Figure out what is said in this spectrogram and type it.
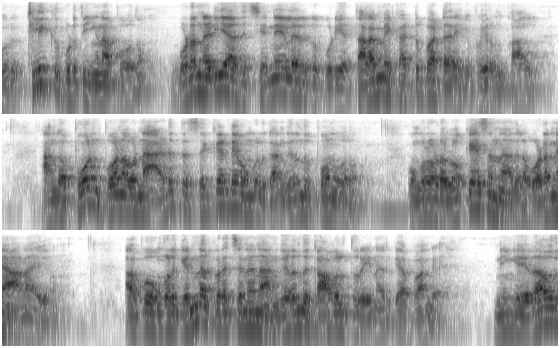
ஒரு கிளிக்கு கொடுத்தீங்கன்னா போதும். உடனடியாக அது சென்னையில் இருக்கக்கூடிய தலைமை கட்டுப்பாட்டு அறைக்கு போயிடும் கால். அங்கே ஃபோன் போன உடனே அடுத்த செகண்டே உங்களுக்கு அங்கேருந்து ஃபோன் வரும். உங்களோட லொக்கேஷன் அதில் உடனே ஆன் ஆயிரும். அப்போ உங்களுக்கு என்ன பிரச்சனைன்னு அங்கேருந்து காவல்துறையினர் கேட்பாங்க. நீங்கள் ஏதாவது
